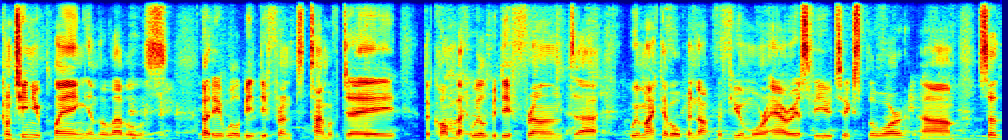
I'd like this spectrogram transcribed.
continue playing in the levels but it will be different time of day. The combat will be different. Uh, we might have opened up a few more areas for you to explore. Um, so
